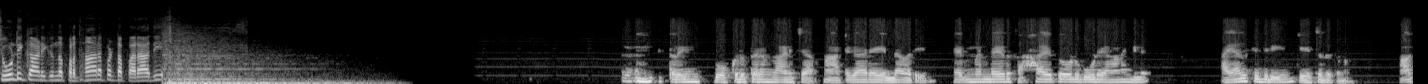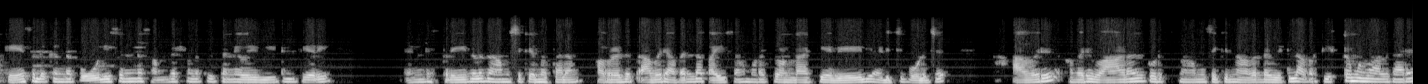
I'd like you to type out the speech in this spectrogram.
ചൂണ്ടിക്കാണിക്കുന്ന പ്രധാനപ്പെട്ട പരാതി. ഇത്രയും പോക്കൃത്തരം കാണിച്ച നാട്ടുകാരെ എല്ലാവരെയും എം എൽ എയുടെ സഹായത്തോടു കൂടെയാണെങ്കിൽ അയാൾക്കെതിരെയും കേസെടുക്കണം. ആ കേസെടുക്കേണ്ട പോലീസിന്റെ സംരക്ഷണത്തിൽ തന്നെ ഒരു വീട്ടിൽ കയറി രണ്ട് സ്ത്രീകൾ താമസിക്കുന്ന സ്ഥലം അവരുടെ അവർ അവരുടെ പൈസ മുടക്കി ഉണ്ടാക്കിയ വേലി അടിച്ചു പൊളിച്ച് അവർ അവർ വാടക കൊടുത്ത് താമസിക്കുന്ന അവരുടെ വീട്ടിൽ അവർക്ക് ഇഷ്ടമുള്ള ആൾക്കാരെ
